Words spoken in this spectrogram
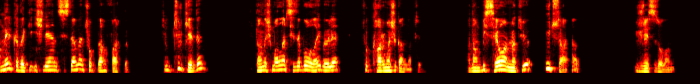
Amerika'daki işleyen sistemden çok daha farklı. Şimdi Türkiye'de danışmanlar size bu olayı böyle çok karmaşık anlatıyor. Adam bir SEO anlatıyor 3 saat abi. Ücretsiz olan.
